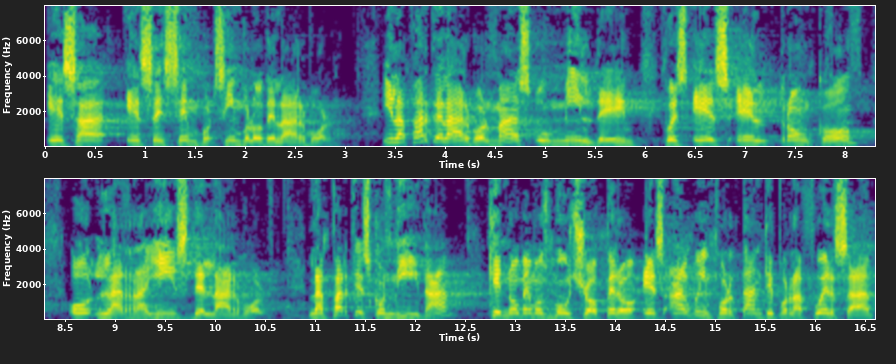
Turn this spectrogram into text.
ese símbolo del árbol. Y la parte del árbol más humilde, pues es el tronco o la raíz del árbol la parte escondida que no vemos mucho, pero es algo importante por la fuerza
